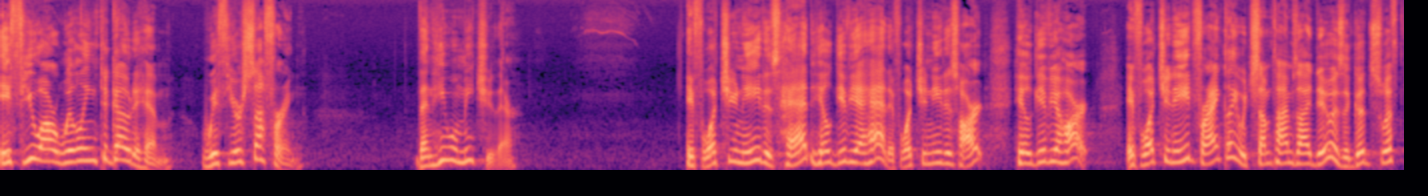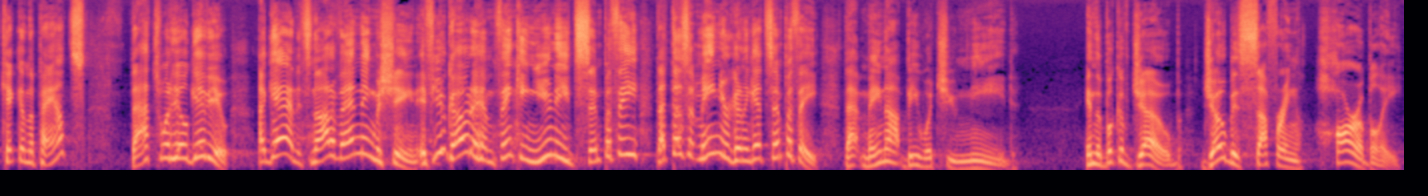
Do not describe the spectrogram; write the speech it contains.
If you are willing to go to him with your suffering, then he will meet you there. If what you need is head, he'll give you a head. If what you need is heart, he'll give you heart. If what you need, frankly, which sometimes I do, is a good swift kick in the pants, that's what he'll give you. Again, it's not a vending machine. If you go to him thinking you need sympathy, that doesn't mean you're going to get sympathy. That may not be what you need. In the book of Job, Job is suffering horribly.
